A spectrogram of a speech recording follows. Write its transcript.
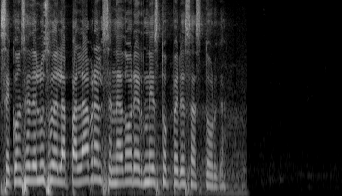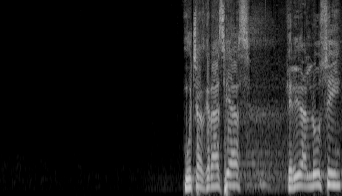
Se concede el uso de la palabra al senador Ernesto Pérez Astorga. Muchas gracias, querida Lucy.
